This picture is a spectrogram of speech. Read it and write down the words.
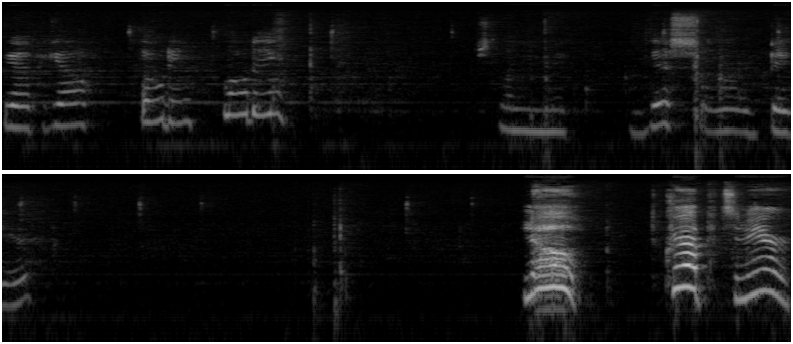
Here we go. Loading, loading. Just let me make this a little bigger. No! Crap, it's an error.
